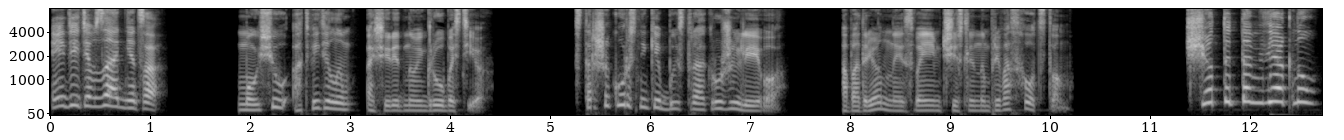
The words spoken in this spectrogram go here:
«Идите в задницу!» Моусю ответил им очередной грубостью. Старшекурсники быстро окружили его, ободренные своим численным превосходством. «Чё ты там вякнул?»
